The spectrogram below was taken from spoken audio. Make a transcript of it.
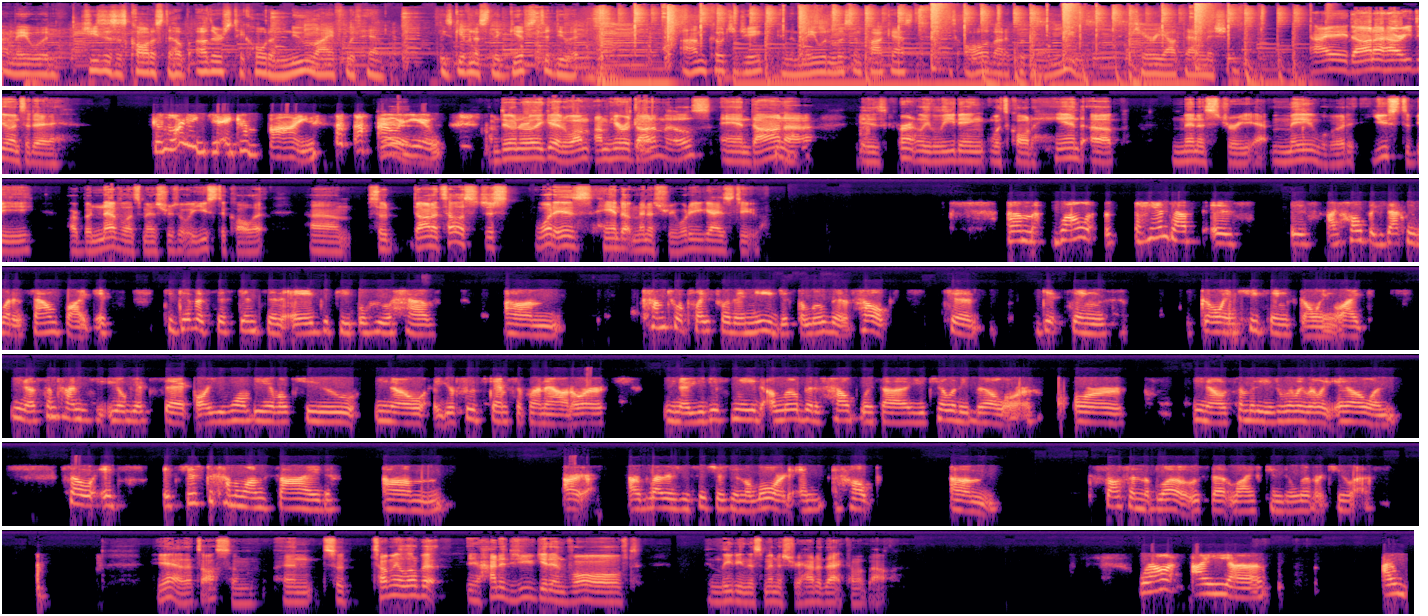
Hi, Maywood. Jesus has called us to help others take hold of new life with Him. He's given us the gifts to do it. I'm Coach Jake, and the Maywood Listen podcast is all about equipping you to carry out that mission. Hi, Donna. How are you doing today? Good morning, Jake. I'm fine. How are you? I'm doing really good. Well, I'm, I'm here with Donna Mills, and Donna is currently leading what's called Hand Up Ministry at Maywood. used to be our benevolence ministry is what we used to call it. Um, so, Donna, tell us just what is Hand Up Ministry? What do you guys do? Um, well, Hand Up is is I hope exactly what it sounds like. It's to give assistance and aid to people who have um, come to a place where they need just a little bit of help to get things going, keep things going. Like you know, sometimes you'll get sick or you won't be able to, you know, your food stamps have run out or, you know, you just need a little bit of help with a utility bill or, or, you know, somebody is really, really ill. And so it's, it's just to come alongside, um, our, our brothers and sisters in the Lord and help, um, soften the blows that life can deliver to us. Yeah, that's awesome. And so tell me a little bit, you know, how did you get involved in leading this ministry? How did that come about? Well, I uh, I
